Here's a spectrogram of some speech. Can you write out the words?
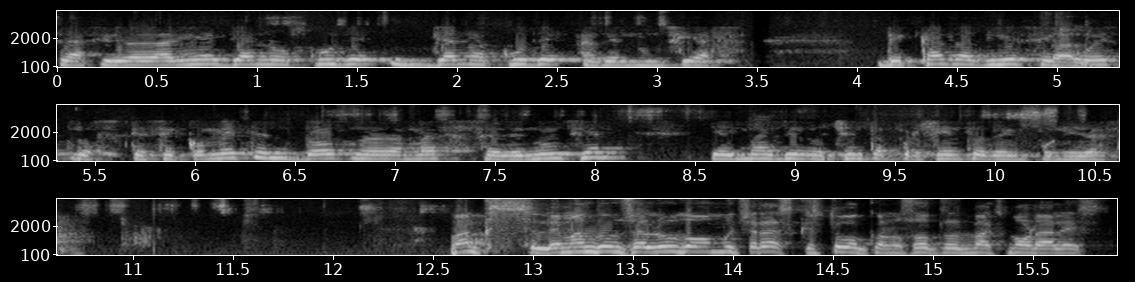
la ciudadanía ya no acude, ya no acude a denunciar. De cada 10 secuestros que se cometen, dos nada más se denuncian y hay más de un 80% de impunidad. Max, le mando un saludo. Muchas gracias que estuvo con nosotros, Max Morales.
